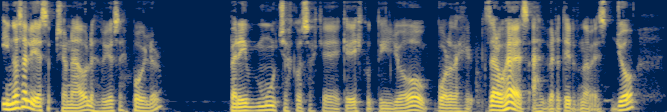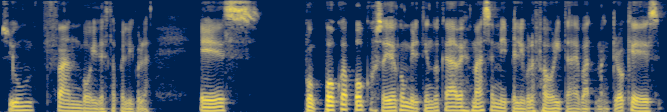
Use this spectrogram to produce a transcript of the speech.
y no salí decepcionado, les doy ese spoiler. Pero hay muchas cosas que, que discutir. Yo, por se lo voy a advertir de una vez. Yo soy un fanboy de esta película. Es poco a poco se ha ido convirtiendo cada vez más en mi película favorita de Batman. Creo que es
